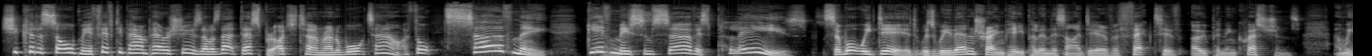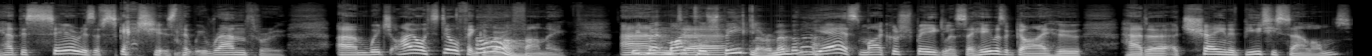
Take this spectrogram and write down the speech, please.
she could have sold me a fifty pound pair of shoes. I was that desperate. I just turned around and walked out. I thought, serve me, give me some service, please. So what we did was we then trained people in this idea of effective opening questions, and we had this series of sketches that we ran through, um, which I still think are Oh. very funny. We'd met Michael uh, Spiegler, remember that? Yes, Michael Spiegler. So he was a guy who had a, a chain of beauty salons.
